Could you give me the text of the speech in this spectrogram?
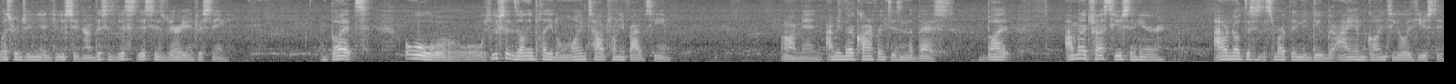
West Virginia and Houston. Now this is this this is very interesting. But oh, Houston's only played one top twenty-five team. Oh man, I mean their conference isn't the best, but I'm gonna trust Houston here. I don't know if this is the smart thing to do, but I am going to go with Houston.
